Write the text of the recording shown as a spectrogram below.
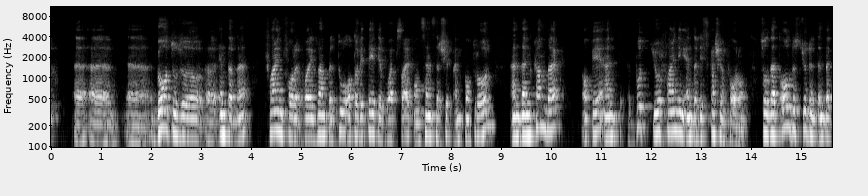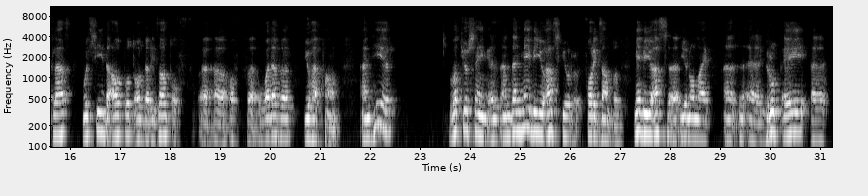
go to the internet find for for example two authoritative websites on censorship and control and then come back, okay, and put your finding in the discussion forum so that all the students in the class will see the output or the result of, uh, uh, of uh, whatever you have found. And here, what you're saying is, and then maybe you ask your, for example, maybe you ask, uh, you know, like uh, uh, group A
